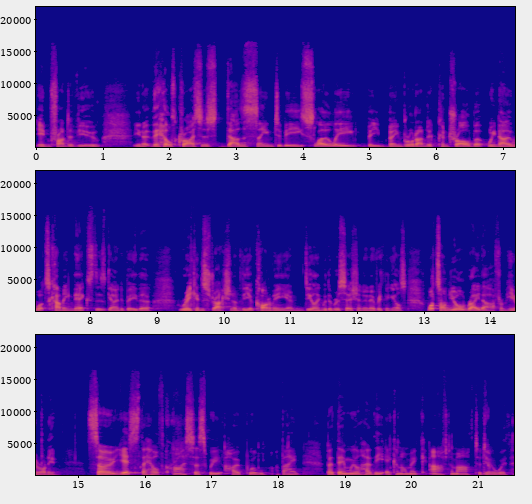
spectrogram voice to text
in front of you? You know, the health crisis does seem to be slowly be being brought under control, but we know what's coming next. There's going to be the reconstruction of the economy and dealing with the recession and everything else. What's on your radar from here on in? So, yes, the health crisis we hope will abate, but then we'll have the economic aftermath to deal yep. with.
